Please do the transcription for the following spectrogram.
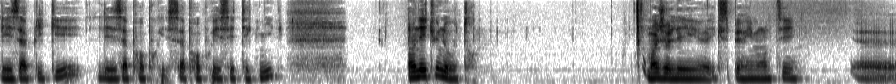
les appliquer, les approprier, s'approprier ces techniques, en est une autre. Moi, je l'ai expérimenté euh,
